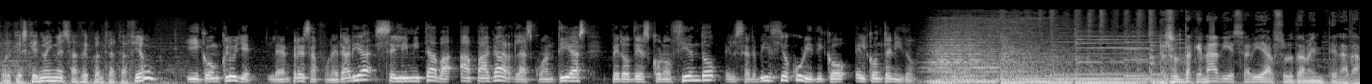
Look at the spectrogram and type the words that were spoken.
porque es que no hay mesas de contratación. Y concluye, la empresa funeraria se limitaba a pagar las cuantías, pero desconociendo el servicio jurídico, el contenido. Resulta que nadie sabía absolutamente nada.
